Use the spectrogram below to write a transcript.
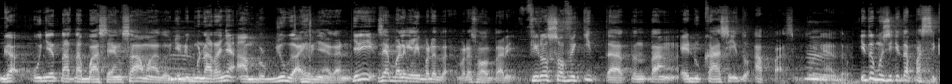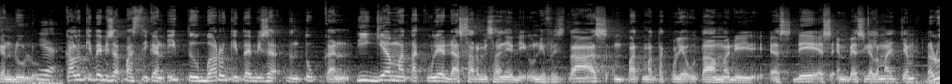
nggak punya tata bahasa yang sama tuh. Mm. jadi menaranya ambruk juga akhirnya kan. Jadi saya balik lagi pada pada soal tadi. Filosofi kita tentang edukasi itu apa sebetulnya mm. tuh? Itu mesti kita pastikan dulu. Yeah. kalau kita bisa pastikan itu baru kita bisa tentukan tiga mata kuliah dasar misalnya misalnya di universitas, empat mata kuliah utama di SD, SMP segala macam. Lalu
